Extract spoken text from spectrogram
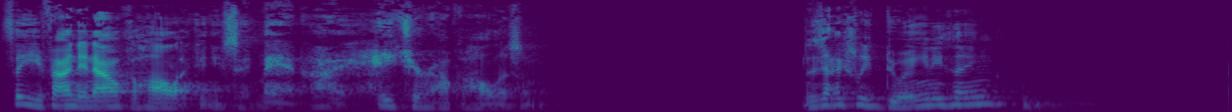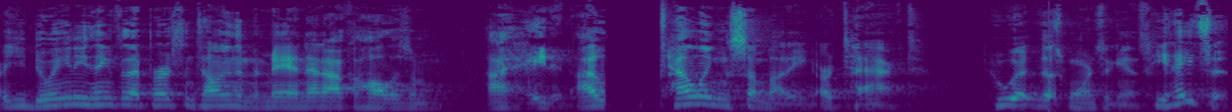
say you find an alcoholic and you say, man, I hate your alcoholism. Is he actually doing anything? Are you doing anything for that person, telling them man, that alcoholism, I hate it. I telling somebody or tact who this warns against. He hates it.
